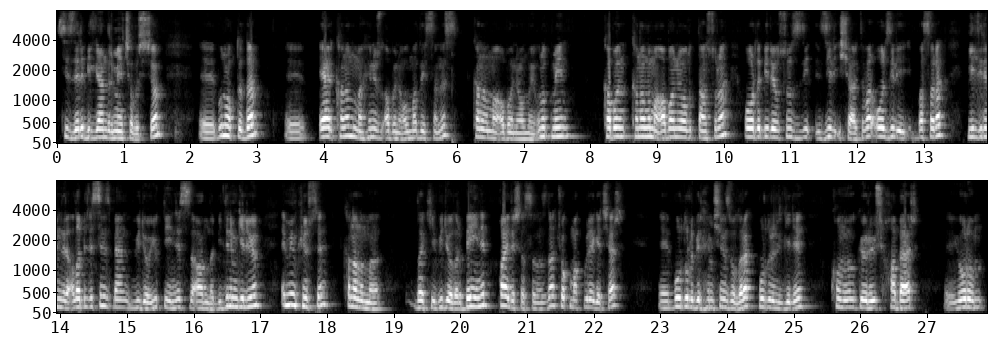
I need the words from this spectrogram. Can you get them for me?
sizleri bilgilendirmeye çalışacağım. E, bu noktada e, eğer kanalıma henüz abone olmadıysanız kanalıma abone olmayı unutmayın kanalıma abone olduktan sonra orada biliyorsunuz zil işareti var. O zili basarak bildirimleri alabilirsiniz. Ben video yükleyince size anında bildirim geliyor. E mümkünse kanalımdaki videoları beğenip paylaşırsanız da çok makbule geçer. E, Burdurlu bir hemşiniz olarak Burdur ilgili konu, görüş, haber, e, yorum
